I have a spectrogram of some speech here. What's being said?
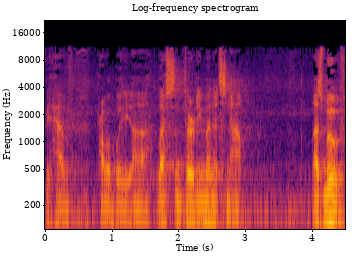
We have probably uh, less than 30 minutes now. Let's move.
